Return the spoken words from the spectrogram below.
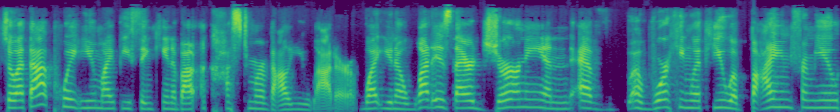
So at that point you might be thinking about a customer value ladder. What you know, what is their journey and of, of working with you, of buying from you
